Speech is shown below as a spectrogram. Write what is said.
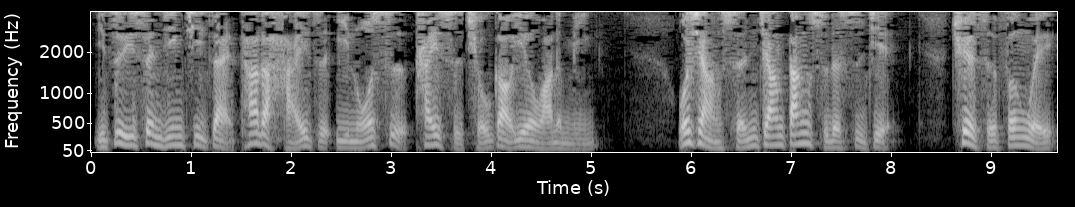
以至于圣经记载他的孩子以挪士开始求告耶和华的名。我想神将当时的世界。确实分为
